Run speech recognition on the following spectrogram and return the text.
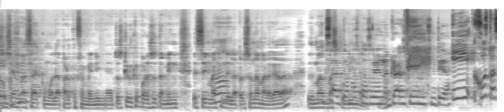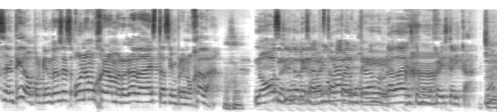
Se asocian más a como la parte femenina. Entonces creo que por eso también esta imagen de la persona amargada es más Exacto, masculina. más masculino. ¿no? Claro, sí tiene mucho sentido. Y justo hace sentido, porque entonces una mujer amargada está siempre enojada. No, o Y sea, siento que la figura de mujer amargada es como mujer histérica, ¿no? Sí.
